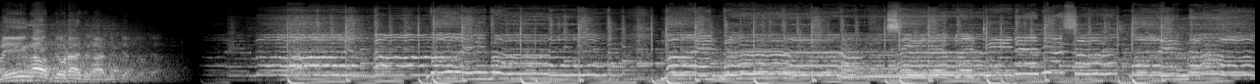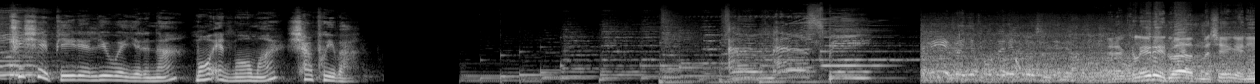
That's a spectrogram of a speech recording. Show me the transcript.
မင်းငါ့ကိုပြောထားတဲ့စကားမင်းပြန်ပြော ပြခိရှိပြေးတဲ့လျှို့ဝဲရတနာ more and more မှာရှာဖွေပါ MSB အဲကလေးတွေအတွက်မရှင်းခင်ဒီ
